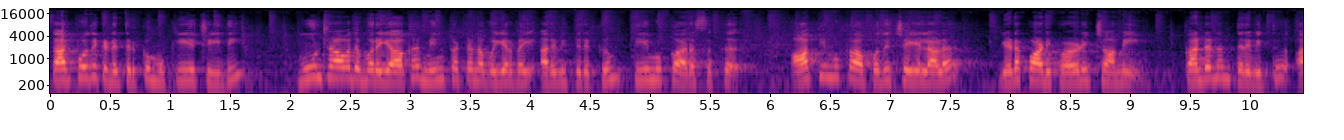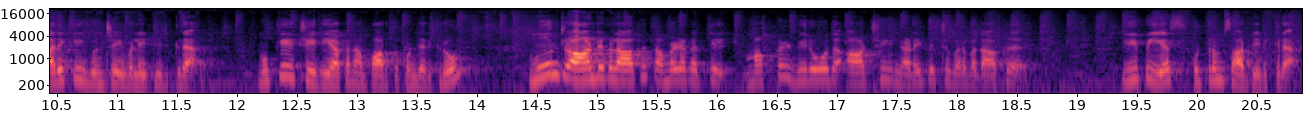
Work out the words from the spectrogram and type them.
தற்போது கிடைத்திருக்கும் முக்கிய செய்தி மூன்றாவது முறையாக மின் கட்டண உயர்வை அறிவித்திருக்கும் திமுக அரசுக்கு. அதிமுக பொதுச் செயலாளர் எடப்பாடி பழனிசாமி கண்டனம் தெரிவித்து அறிக்கை ஒன்றை வெளியிட்டிருக்கிறார். முக்கிய செய்தியாக நாம் பார்த்து கொண்டிருக்கிறோம். மூன்று ஆண்டுகளாக தமிழகத்தில் மக்கள் விரோத ஆட்சி நடைபெற்று வருவதாக இபிஎஸ் குற்றம் சாட்டியிருக்கிறார்.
